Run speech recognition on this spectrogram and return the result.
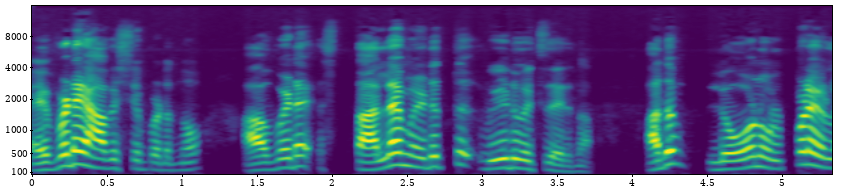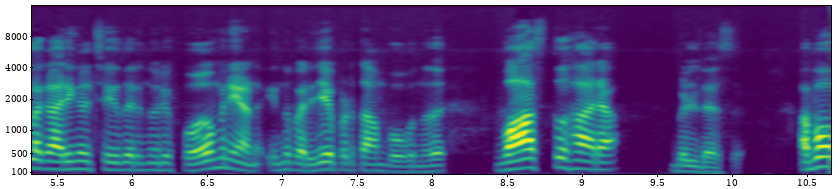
എവിടെ ആവശ്യപ്പെടുന്നോ അവിടെ സ്ഥലമെടുത്ത് വീട് വെച്ച് തരുന്ന അതും ലോൺ ഉൾപ്പെടെയുള്ള കാര്യങ്ങൾ ചെയ്തു തരുന്ന ഒരു ഫേമിനെയാണ് ഇന്ന് പരിചയപ്പെടുത്താൻ പോകുന്നത് വാസ്തുഹാര ബിൽഡേഴ്സ് അപ്പോൾ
